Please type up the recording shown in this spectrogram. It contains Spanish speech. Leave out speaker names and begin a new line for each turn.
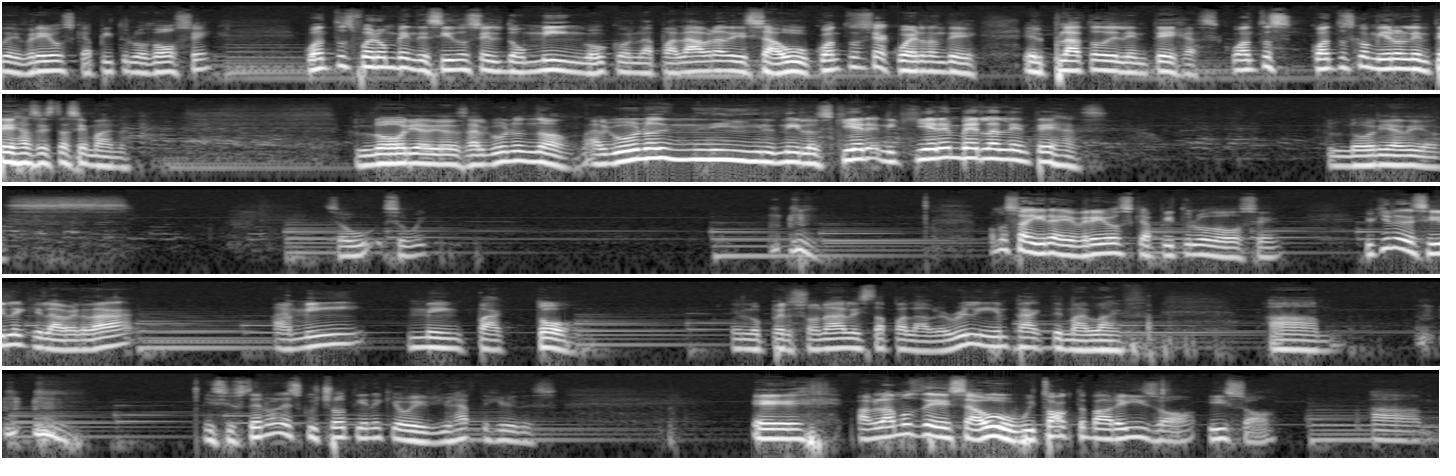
de Hebreos capítulo 12. ¿Cuántos fueron bendecidos el domingo con la palabra de Saúl? ¿Cuántos se acuerdan de el plato de lentejas? ¿Cuántos, cuántos comieron lentejas esta semana? Gloria a Dios. Algunos no. Algunos ni, los quieren, ni quieren ver las lentejas. Gloria a Dios. Vamos a ir a Hebreos capítulo 12. Yo quiero decirle que la verdad a mí me impactó en lo personal esta palabra. Really impacted my life. Um, y si usted no la escuchó, tiene que oír. You have to hear this. Eh, hablamos de Esaú. We talked about Esau. Esau. Um,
